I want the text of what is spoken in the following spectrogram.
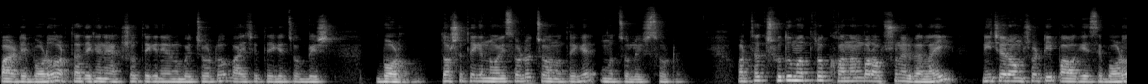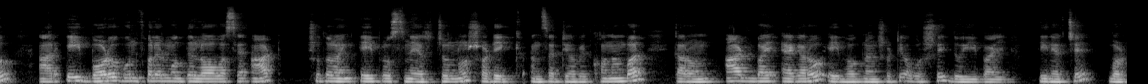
পার্টে বড়, অর্থাৎ এখানে একশো থেকে নিরানব্বই ছোট, বাইশে থেকে চব্বিশ বড়, দশে থেকে নয় ছোট, চুয়ান্ন থেকে উনচল্লিশ ছোট। অর্থাৎ শুধুমাত্র খ নাম্বার অপশনের বেলায় নিচের অংশটি পাওয়া গিয়েছে বড়, আর এই বড় গুণফলের মধ্যে লব আছে আট। সুতরাং এই প্রশ্নের জন্য সঠিক আনসারটি হবে খ নাম্বার, কারণ আট বাই এগারো এই ভগ্নাংশটি অবশ্যই দুই বাই তিনের চেয়ে বড়।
